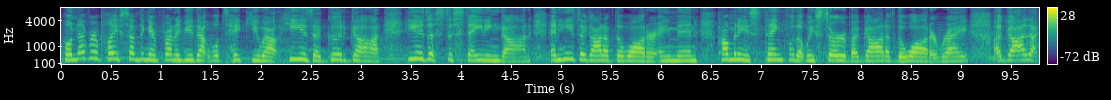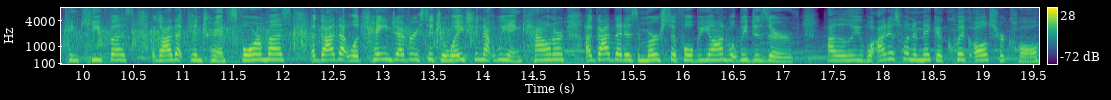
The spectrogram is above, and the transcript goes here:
He'll never place something in front of you that will take you out. He is a good God. He is a sustaining God, and He's a God of the water. Amen. How many is thankful that we serve a God of the water, right? A God that can keep us, a God that can transform us, a God that will change every situation that we encounter, a God that is merciful beyond what we deserve. Hallelujah. Well, I just want to make a quick altar call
